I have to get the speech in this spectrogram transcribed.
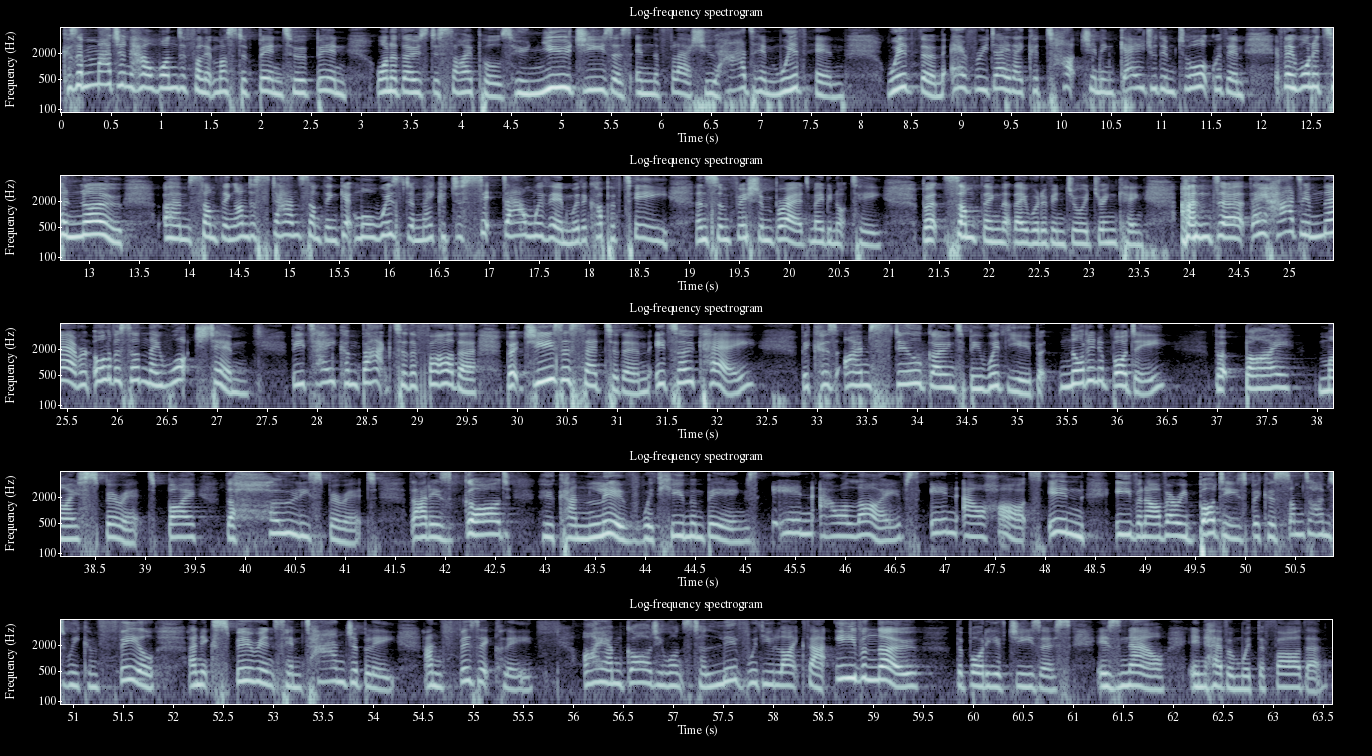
Because imagine how wonderful it must have been to have been one of those disciples who knew Jesus in the flesh, who had him with him, with them every day. They could touch him, engage with him, talk with him. If they wanted to know um, something, understand something, get more wisdom, they could just sit down with him with a cup of tea and some fish and bread. Maybe not tea, but something that they would have enjoyed drinking. And uh, they had him there, and all of a sudden they watched him be taken back to the Father. But Jesus said to them, It's okay because I'm still going to be with you, but not in a body, but by my Spirit, by the Holy Spirit. That is God who can live with human beings in our lives, in our hearts, in even our very bodies, because sometimes we can feel and experience Him tangibly and physically. I am God who wants to live with you like that, even though the body of Jesus is now in heaven with the Father.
